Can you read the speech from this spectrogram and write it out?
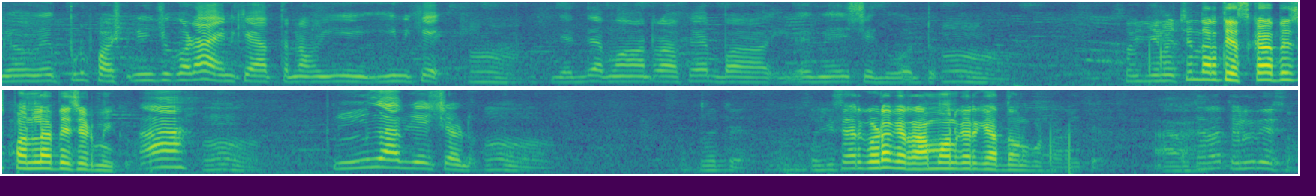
మేము ఎప్పుడు ఫస్ట్ నుంచి కూడా ఆయనకి వేస్తున్నాం ఈ ఈయనకే. గద్దె మోహన్ రావుకే బా వేసేది ఓటు సో ఈయన వచ్చిన తర్వాత ఇసుక ఆపేసి పనులు ఆపేసాడు మీకు? ఫుల్గా చేశాడు. ఓకే. సో ఈసారి కూడా రామ్మోహన్ గారికి వేద్దాం అనుకుంటున్నారు అయితే? తెలుగుదేశం.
